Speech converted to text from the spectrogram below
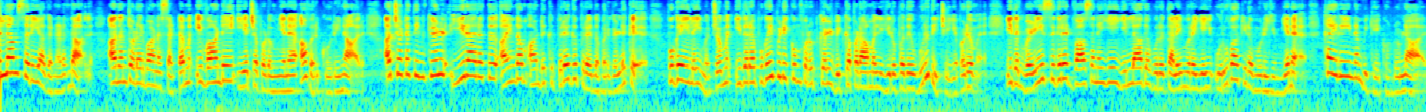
எல்லாம் சரியாக நடந்தால் அதன் தொடர்பான சட்டம் இவ்வாண்டே இயற்றப்படும் என அவர் கூறினார். அச்சட்டத்தின் கீழ் ஈராயிரத்து ஐந்தாம் ஆண்டுக்கு பிறகு பிறந்தவர்களுக்கு புகையிலை மற்றும் இதர புகைப்பிடிக்கும் பொருட்கள் விற்கப்படாமல் இருப்பது உறுதி செய்யப்படும். இதன் வழி சிகரெட் வாசனையே இல்லாத ஒரு தலைமுறையை உருவாக்கிட முடியும் என கைரி நம்பிக்கை கொண்டுள்ளார்.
